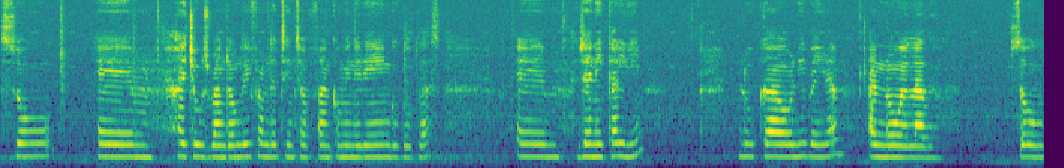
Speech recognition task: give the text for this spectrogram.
So um, I chose randomly from the Teen Top fan community in Google Plus. Um, Jenica Lee Lucia Oliveira and Noel Abel so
